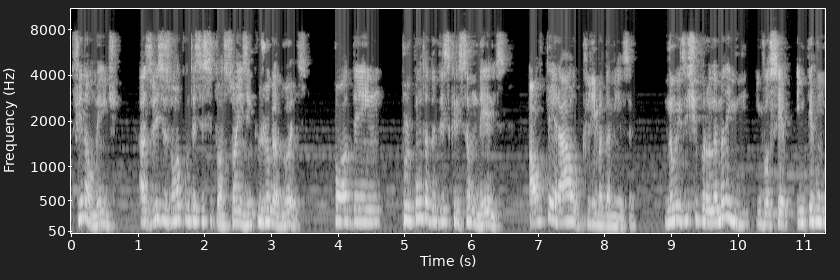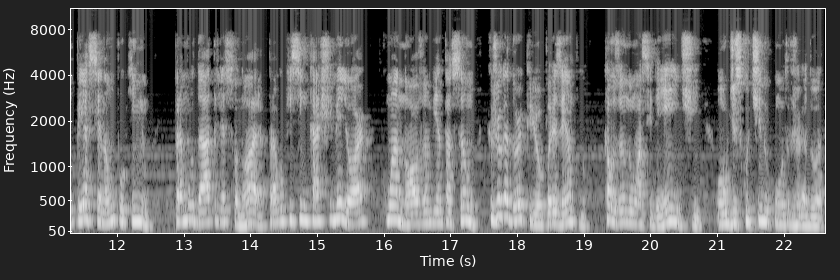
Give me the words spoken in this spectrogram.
Finalmente, às vezes vão acontecer situações em que os jogadores podem, por conta da descrição deles, alterar o clima da mesa. Não existe problema nenhum em você interromper a cena um pouquinho para mudar a trilha sonora para algo que se encaixe melhor com a nova ambientação que o jogador criou, por exemplo, causando um acidente ou discutindo com outro jogador.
